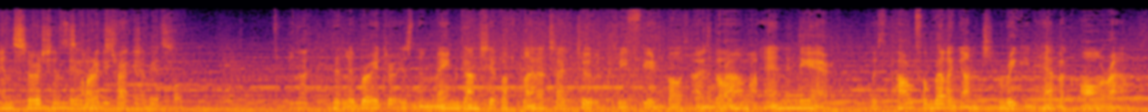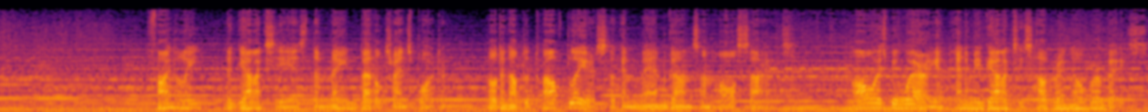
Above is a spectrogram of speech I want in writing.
insertions or extractions. The Liberator is the main gunship of PlanetSide 2 to be feared both on the ground and in the air, with powerful belly guns wreaking havoc all around. Finally, the Galaxy is the main battle transporter, holding up to 12 players who can man guns on all sides. Always be wary of enemy galaxies hovering over a base.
